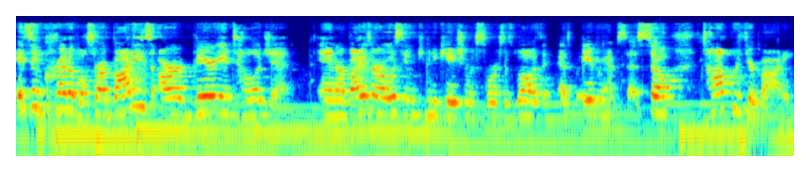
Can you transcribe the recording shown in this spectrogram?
It's incredible. So, our bodies are very intelligent and our bodies are always in communication with source as well as, as abraham says so talk with your body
